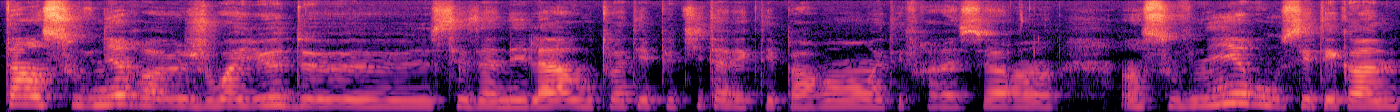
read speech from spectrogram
t'as un souvenir euh, joyeux de ces années-là où toi t'es petite avec tes parents et tes frères et sœurs, un, un souvenir ou c'était quand même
